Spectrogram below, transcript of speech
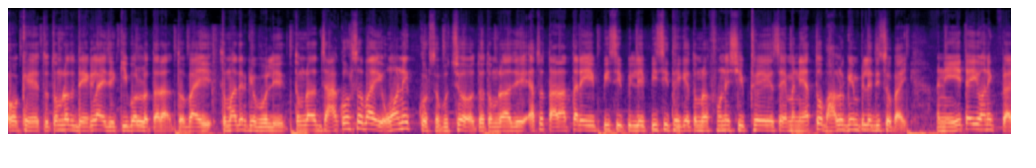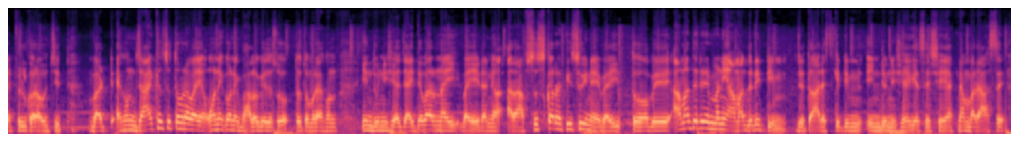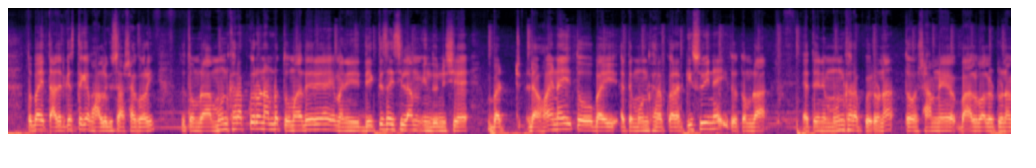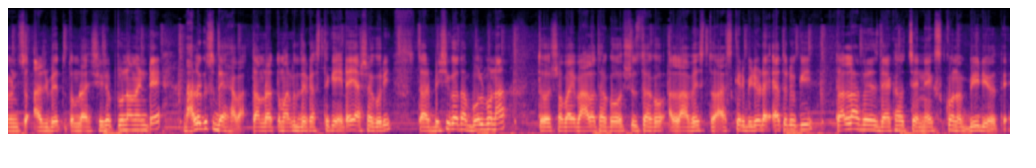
ওকে, তো তোমরা তো দেখলাই যে কি বলল তারা। তো ভাই, তোমাদেরকে বলি, তোমরা যা করছ ভাই, অনেক করছ, বুঝছ? তো তোমরা যে এত তাড়াতাড়ি পিসি পিলে পিসি থেকে তোমরা ফোনে শিফট হয়ে গেছে মানে এত ভালো গেম প্লে দিছো ভাই। মানে এটাই অনেক প্রাইডফুল করা উচিত। বাট এখন যা খেলছো তোমরা ভাই, অনেক অনেক ভালো খেলেছো। তো তোমরা এখন ইন্দোনেশিয়া যাইতে পারো নাই ভাই, এটা নিয়ে আর আফসোস করার কিছুই নাই ভাই। তবে আমাদের মানে আমাদেরই টিম যেহেতু আর এসকে টিম ইন্দোনেশিয়া গেছে, সে এক নম্বরে আছে। তো ভাই, তাদের কাছ থেকে ভালো কিছু আশা করি। তো তোমরা মন খারাপ করো না, আমরা তোমাদের মানে দেখতে চাইছিলাম ইন্দোনেশিয়ায় বাট এটা হয় নাই। তো ভাই, এতে মন খারাপ করার কিছুই নাই। তো তোমরা এতে মন খারাপ করো না। তো সামনে ভালো ভালো টুর্নামেন্ট আসবে। তো তোমরা সেসব টুর্নামেন্টে ভালো কিছু দেখাবা। তো আমরা তোমাদের কাছ থেকে এটাই আশা করি। তো আর বেশি কথা বলব না। তো সবাই ভালো থাকো, সুস্থ থাকো। আল্লাহ হাফেজ। তো আজকের ভিডিওটা এতটুকুই। তো আল্লাহ হাফেজ, দেখা হচ্ছে নেক্সট কোনো ভিডিওতে।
